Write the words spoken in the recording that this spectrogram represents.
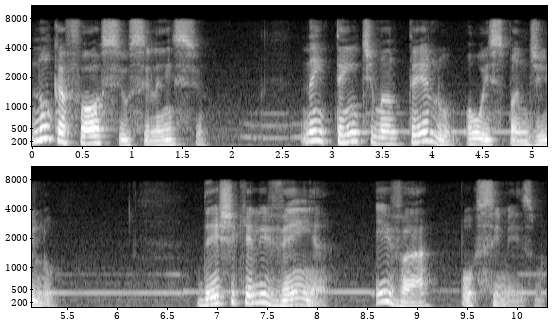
Nunca force o silêncio, nem tente mantê-lo ou expandi-lo. Deixe que ele venha e vá por si mesmo.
